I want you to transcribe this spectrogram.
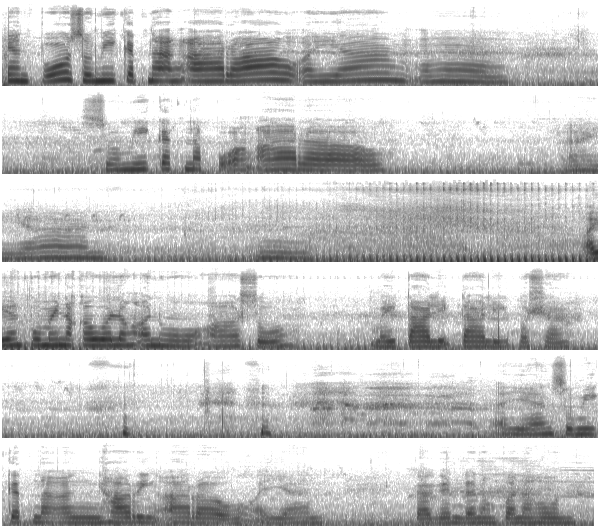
Ayan po, sumikat na ang araw. Ayan. Mm. Sumikat na po ang araw. Ayan. Mm. Ayan po may nakawalang ano, aso. May tali-tali pa siya. Ayan, sumikat na ang haring araw. Ayan. Kaganda ng panahon.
